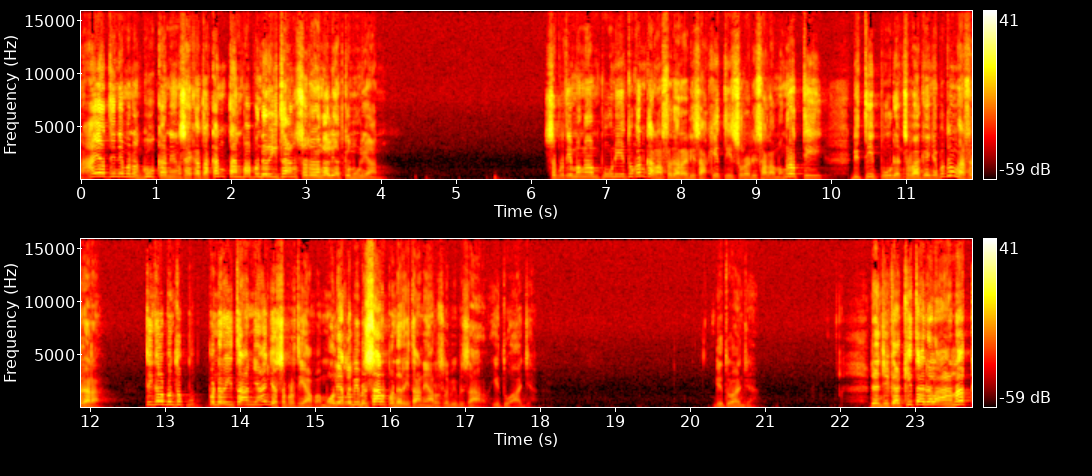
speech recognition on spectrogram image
Nah ayat ini meneguhkan yang saya katakan tanpa penderitaan saudara nggak lihat kemuliaan. Seperti mengampuni itu kan karena saudara disakiti, saudara disalah mengerti, ditipu dan sebagainya. Betul nggak saudara? Tinggal bentuk penderitaannya aja seperti apa. Mau lihat lebih besar penderitaannya harus lebih besar. Itu aja. Gitu aja. Dan jika kita adalah anak,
